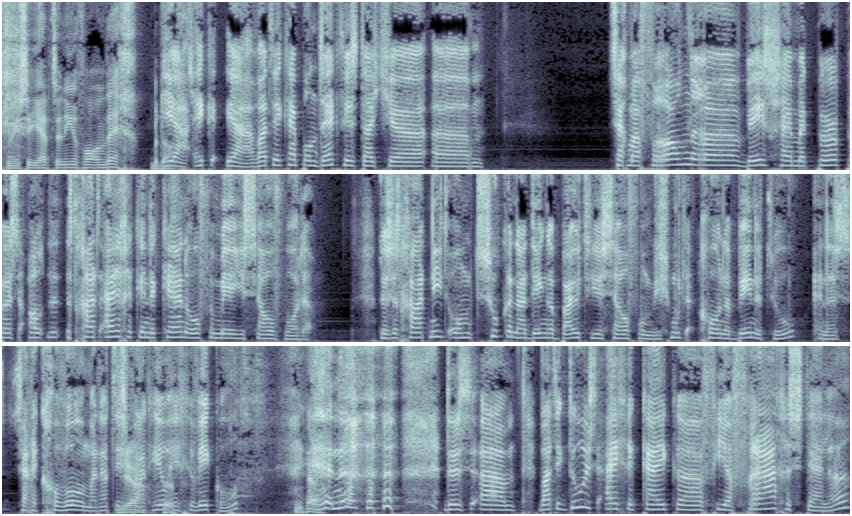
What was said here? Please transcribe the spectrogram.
Tenminste, je hebt in ieder geval een weg bedacht. Ja, ik, ja wat ik heb ontdekt is dat je, ehm, zeg maar, veranderen, bezig zijn met purpose. Het gaat eigenlijk in de kern over meer jezelf worden. Dus het gaat niet om het zoeken naar dingen buiten jezelf om. Dus je moet gewoon naar binnen toe. En dan zeg ik gewoon, maar dat is Ja, vaak heel ingewikkeld. Ja. En, eh, dus ehm, wat ik doe is eigenlijk kijken via vragen stellen.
